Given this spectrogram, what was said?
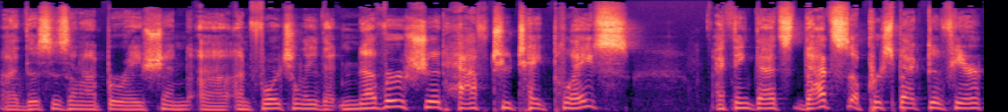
Uh, this is an operation, unfortunately, that never should have to take place. I think that's that's a perspective here.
